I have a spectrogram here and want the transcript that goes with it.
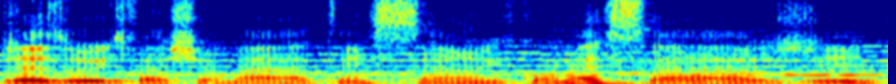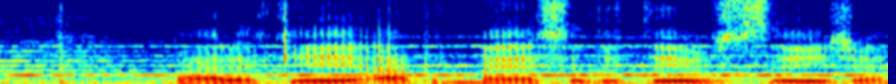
Jesus vai chamar a atenção e começar a agir para que a promessa de Deus seja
